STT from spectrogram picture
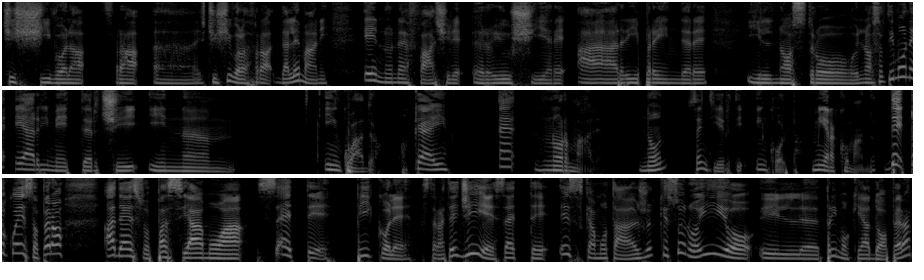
ci scivola fra, eh, ci scivola fra dalle mani e non è facile riuscire a riprendere il nostro, il nostro timone e a rimetterci in, um, in quadro, ok? È normale. Non sentirti in colpa, mi raccomando. Detto questo, però, adesso passiamo a sette piccole strategie, sette escamotage che sono io il primo che adopera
